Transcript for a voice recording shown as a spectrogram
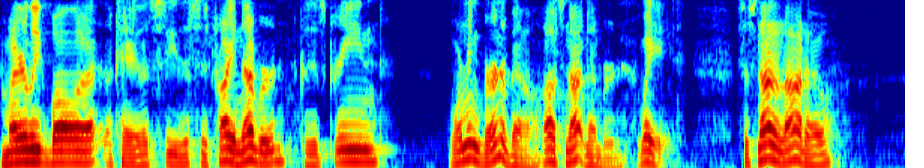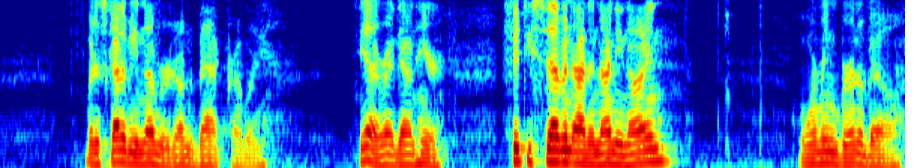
minor league ball. Okay, let's see. This is probably numbered because it's green. Warming Bernabel. Oh, it's not numbered. Wait. So it's not an auto. But it's got to be numbered on the back, probably. Yeah, right down here. 57 out of 99. Warming Bernabel.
